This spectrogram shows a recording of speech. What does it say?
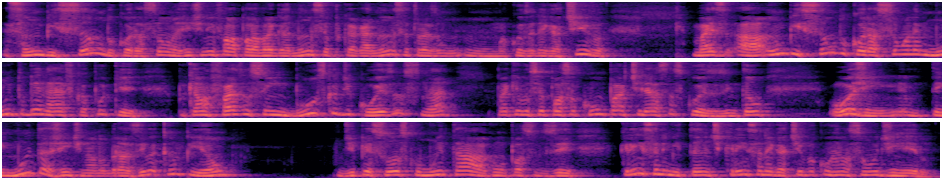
essa ambição do coração, a gente nem fala a palavra ganância porque a ganância traz um, uma coisa negativa, mas a ambição do coração é muito benéfica. Por quê? Porque ela faz você em busca de coisas, né, para que você possa compartilhar essas coisas. Então, hoje tem muita gente lá no Brasil é campeão de pessoas com muita, como posso dizer, crença limitante, crença negativa com relação ao dinheiro.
